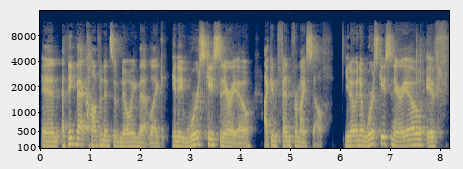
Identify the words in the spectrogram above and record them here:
And I think that confidence of knowing that like in a worst case scenario, I can fend for myself. You know, in a worst case scenario, if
